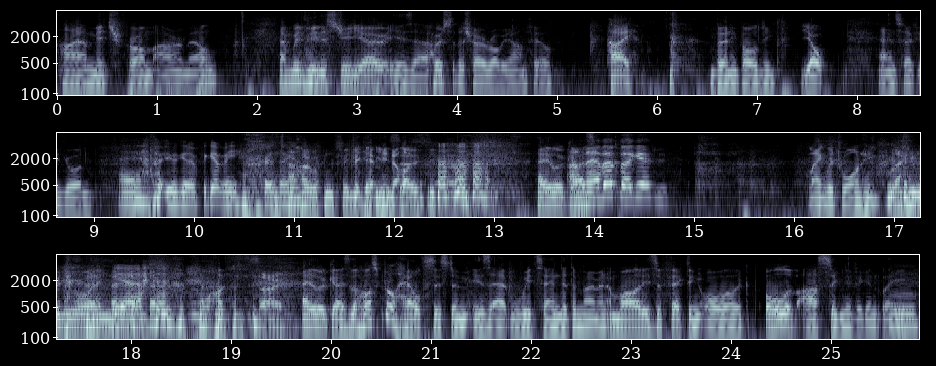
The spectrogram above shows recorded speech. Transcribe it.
Hi, I'm Mitch from RML, and with me in the studio is our host of the show, Robbie Armfield. Hi, Bernie Bolgy. Yo. And Sophie Gordon. Hey, I thought you were going to forget me for a second. I wouldn't forget, Forget me you, not. Sophie. hey, look, guys. I'll never forget you. Language warning. Language warning. Yeah. Sorry. Hey, look, guys. The hospital health system is at wit's end at the moment, and while it is affecting all all of us significantly, Mm.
